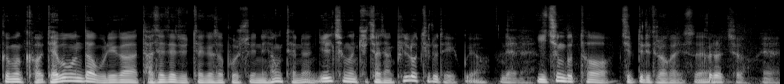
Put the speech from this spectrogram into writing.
그러면 거- 대부분 다 우리가 다세대 주택에서 볼 수 있는 형태는 1층은 주차장 필로티로 돼 있고요. 네네. 2층부터 집들이 들어가 있어요. 그렇죠. 예.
